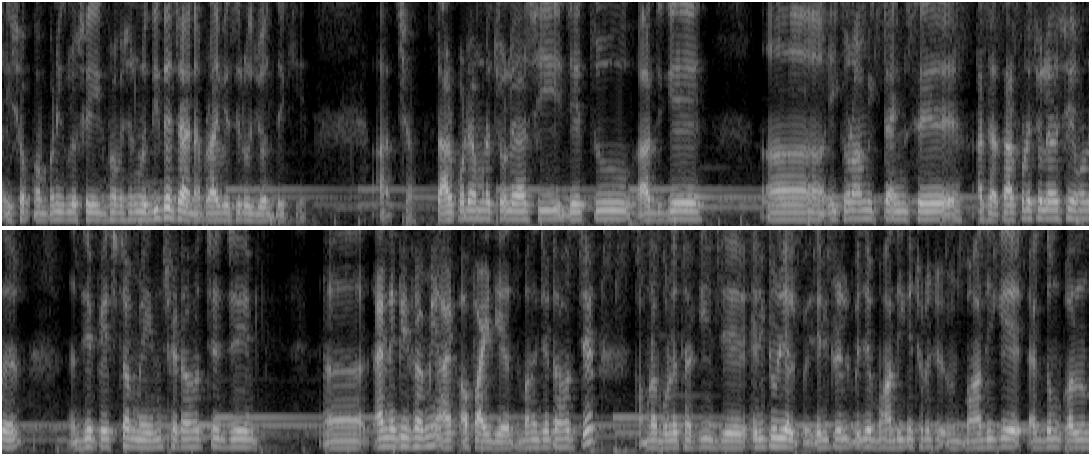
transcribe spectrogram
এইসব কোম্পানিগুলো সেই ইনফরমেশনগুলো দিতে চায় না প্রাইভেসির অজুহাত দেখিয়ে। আচ্ছা তারপরে আমরা চলে আসি যেহেতু আজকে ইকোনমিক টাইমসে আচ্ছা তারপরে চলে আসি আমাদের যে পেজটা মেইন সেটা হচ্ছে যে অ্যান এপিফ্যামি অফ আইডিয়াস মানে যেটা হচ্ছে, আমরা বলে থাকি যে এডিটোরিয়াল পেজ এডিটোরিয়াল পেজে বাঁদিকে ছোটো বাঁ দিকে একদম কলম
